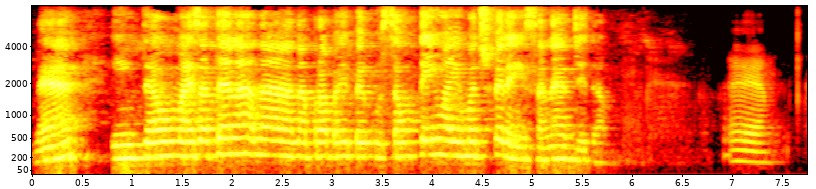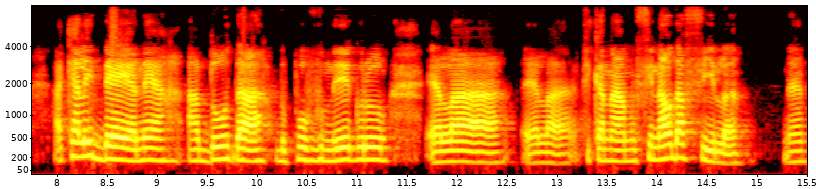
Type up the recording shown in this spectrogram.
né, então, mas até na, na, na própria repercussão tem aí uma diferença, né, Dida? É, aquela ideia, né, a dor da, do povo negro, ela, ela fica na, no final da fila, né?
